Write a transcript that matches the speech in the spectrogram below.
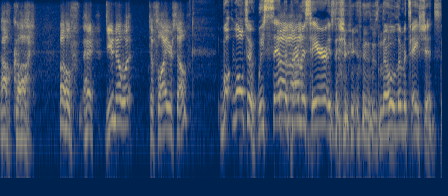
oh God. Oh, hey, do you know what to fly yourself? Wa- Walter, we said the Uh. premise here is that there's no limitations.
